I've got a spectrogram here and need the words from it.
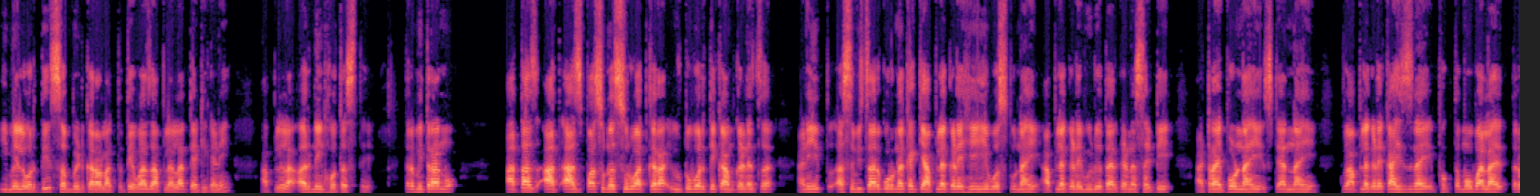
ईमेलवरती सबमिट करावं लागतं. तेव्हाच आपल्याला त्या ठिकाणी आपल्याला अर्निंग होत असते. तर मित्रांनो आताच आज आजपासूनच सुरुवात करा. यूट्यूबवरती काम करण्याचं. आणि असं विचार करू नका की आपल्याकडे हे ही वस्तू नाही. आपल्याकडे व्हिडिओ तयार करण्यासाठी ट्रायपॉड नाही स्टँड नाही किंवा आपल्याकडे काहीच नाही. फक्त मोबाईल आहे. तर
